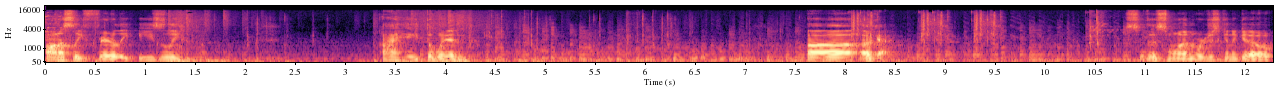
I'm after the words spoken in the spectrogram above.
honestly fairly easily. I hate the wind. Uh, okay. So this one, we're just going to go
